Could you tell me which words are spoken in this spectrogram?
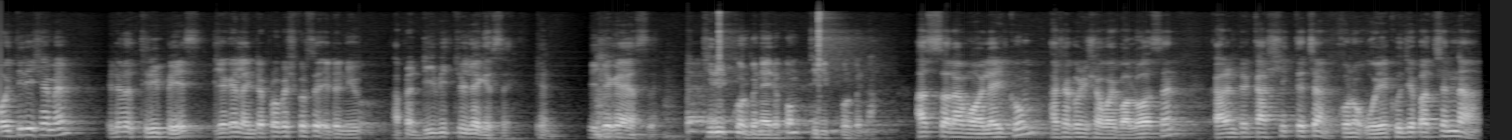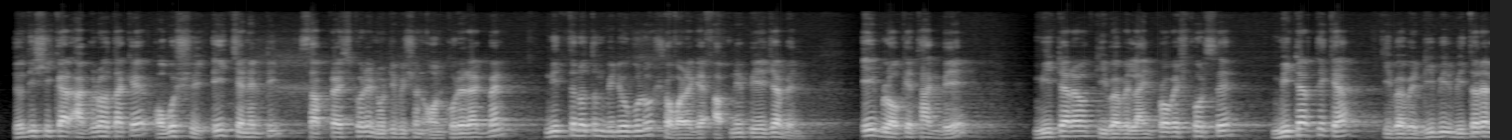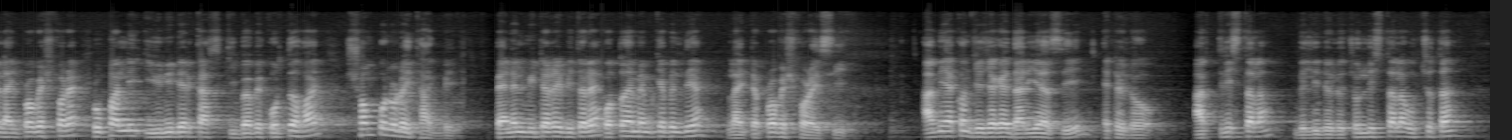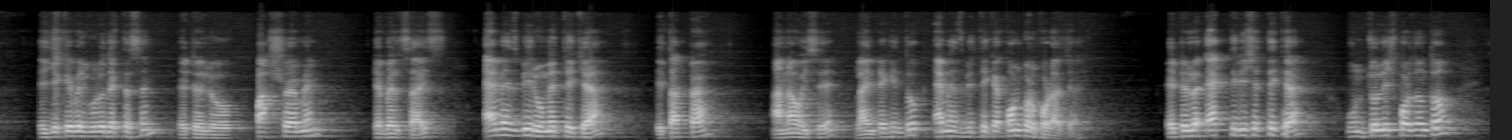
পঁয়ত্রিশ M M এটা হলো থ্রি পেজ এই জায়গায় লাইনটা প্রবেশ করছে, এটা নিউ আপনার ডিবি চলে গেছে এই জায়গায় আছে। থ্রিপ করবে না এরকম থ্রিপ করবে না। আসসালামু আলাইকুম, আশা করি সবাই ভালো আছেন। কারেন্টের কাজ শিখতে চান, কোনো ওয়ে খুঁজে পাচ্ছেন না? যদি শিকার আগ্রহ থাকে, অবশ্যই এই চ্যানেলটি সাবস্ক্রাইব করে নোটিফিকেশন অন করে রাখবেন। নিত্য নতুন ভিডিওগুলো সবার আগে আপনি পেয়ে যাবেন। এই ব্লকে থাকবে মিটারও কীভাবে লাইন প্রবেশ করছে। মিটার থেকে কীভাবে ডিবির ভিতরে লাইন প্রবেশ করে, প্রপারলি ইউনিটের কাজ কীভাবে করতে হয়, সম্পূর্ণটাই থাকবে। প্যানেল মিটারের ভিতরে কত এম এম কেবল দিয়ে লাইনটা প্রবেশ করাইছি। আমি এখন যে জায়গায় দাঁড়িয়ে আছি, এটা হলো আটত্রিশ তালা, বিল্ডিং হলো চল্লিশ তালা উচ্চতা। এই যে কেবেলগুলো দেখতেছেন, এটা হলো পাঁচশো M M cable size MSB রুমের থেকে এই তারটা আনা হয়েছে লাইনটা কিন্তু এম এস এমএসবি থেকে কন্ট্রোল করা যায়। এটা হলো একত্রিশের থেকে উনচল্লিশ পর্যন্ত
